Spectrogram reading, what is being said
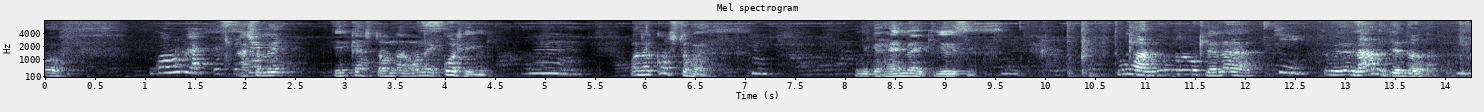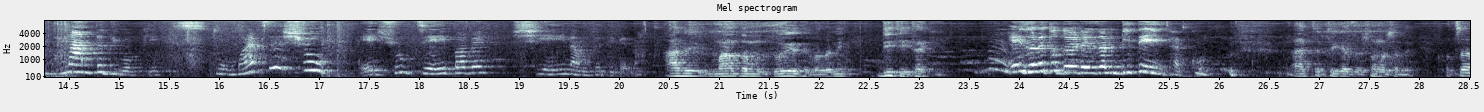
ও গরম লাগতেছে আসলে এই কাজটা না অনেক কঠিন। অনেক কষ্ট হয়। তুমি ঘাইমাই কি হয়েছে? তোমার উপরে উঠলে না কি? তুমি যে নাম দিয়ে দাও না। নামতে দিব কি? তোমার যে সুখ এই সুখ যেই পাবে সেই নামতে দিবে না। আমি মা যেমন দৌড়ে থাকো জানি দিতেই থাকি। এই জন্য তো দইটা এই জন্য দিতেই থাকো। আচ্ছা ঠিক আছে সমস্যা নেই। আচ্ছা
